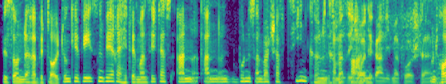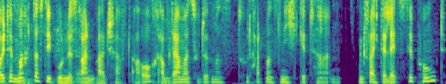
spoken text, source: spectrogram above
besonderer Bedeutung gewesen wäre, hätte man sich das an, an die Bundesanwaltschaft ziehen können. Kann man sich heute gar nicht mehr vorstellen. Und heute macht das die Bundesanwaltschaft auch, aber damals hat man es nicht getan. Und vielleicht der letzte Punkt,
